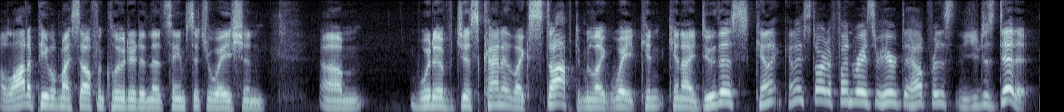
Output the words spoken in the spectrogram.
a lot of people, myself included, in that same situation, um, would have just kind of like stopped and been like, "Wait, can can I do this? Can I can I start a fundraiser here to help for this?" And you just did it.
